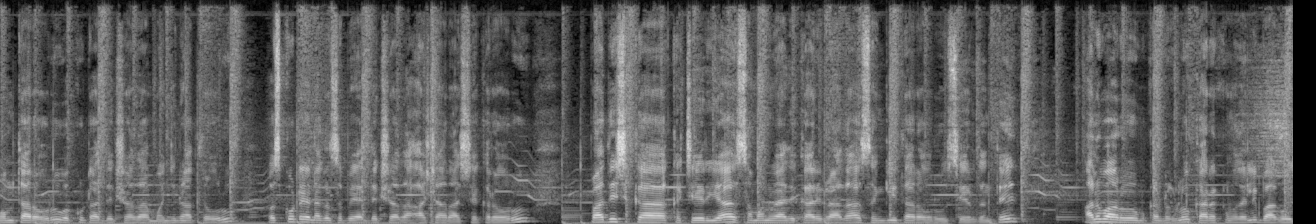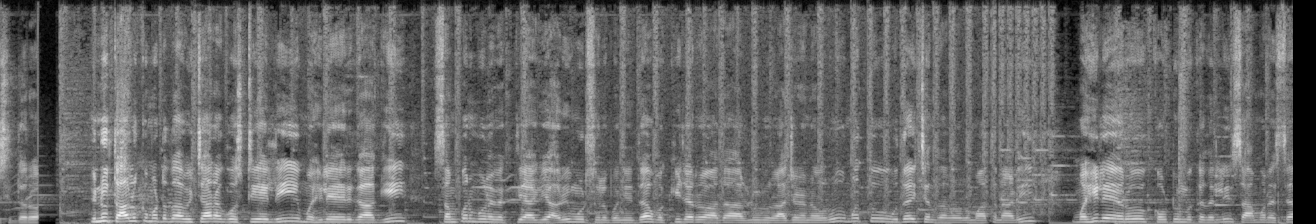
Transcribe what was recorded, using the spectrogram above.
ಮಮತಾರವರು ಒಕ್ಕೂಟ ಅಧ್ಯಕ್ಷರಾದ ಮಂಜುನಾಥ್ರವರು ಹೊಸಕೋಟೆ ನಗರಸಭೆ ಅಧ್ಯಕ್ಷರಾದ ಆಶಾ ರಾಜಶೇಖರ್ ಅವರು, ಪ್ರಾದೇಶಿಕ ಕಚೇರಿಯ ಸಮನ್ವಯಾಧಿಕಾರಿಗಳಾದ ಸಂಗೀತಾರವರು ಸೇರಿದಂತೆ ಹಲವಾರು ಮುಖಂಡರುಗಳು ಕಾರ್ಯಕ್ರಮದಲ್ಲಿ ಭಾಗವಹಿಸಿದ್ದರು. ಇನ್ನು ತಾಲೂಕು ಮಟ್ಟದ ವಿಚಾರಗೋಷ್ಠಿಯಲ್ಲಿ ಮಹಿಳೆಯರಿಗಾಗಿ ಸಂಪನ್ಮೂಲ ವ್ಯಕ್ತಿಯಾಗಿ ಅರಿವು ಮೂಡಿಸಲು ಬಂದಿದ್ದ ವಕೀಲರು ಆದ ಅರ್ಲೂರು ರಾಜಣ್ಣನವರು ಮತ್ತು ಉದಯ್ ಚಂದ್ರರವರು ಮಾತನಾಡಿ, ಮಹಿಳೆಯರು ಕೌಟುಂಬಿಕದಲ್ಲಿ ಸಾಮರಸ್ಯ,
